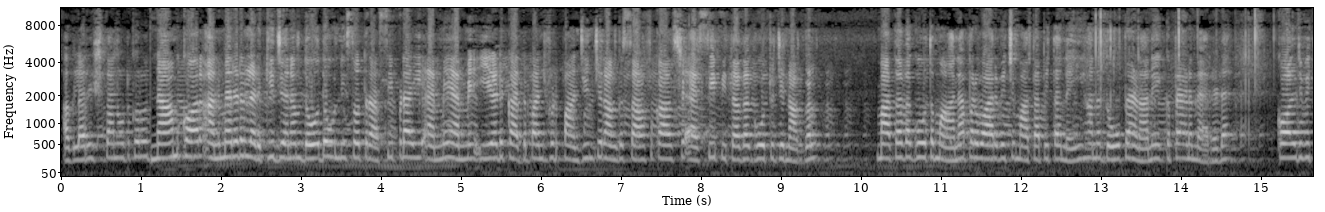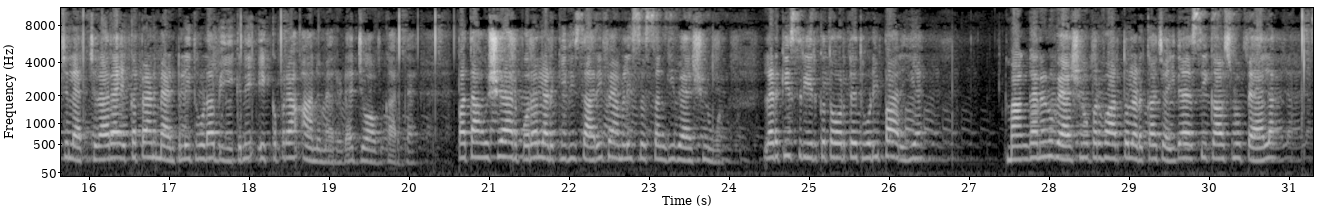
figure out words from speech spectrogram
ਅਗਲਾ ਰਿਸ਼ਤਾ ਨੋਟ ਕਰੋ। ਨਾਮ ਕੌਰ, ਅਨਮੈਰਿਡ ਲੜਕੀ, ਜਨਮ 2/2/1983 ਪੜ੍ਹਾਈ ਐਮਏ ਐਮਏ ਈਐਡ ਕੱਦ 5 ਫੁੱਟ 5 ਇੰਚ, ਰੰਗ ਸਾਫ਼, ਕਾਸਟ ਐਸਸੀ ਪਿਤਾ ਦਾ ਗੋਤ ਜਨਾਗਲ। ਮਾਤਾ ਦਾ ਗੋਤ ਮਾਨ ਆ, ਪਰਿਵਾਰ ਵਿੱਚ ਮਾਤਾ ਪਿਤਾ ਨਹੀਂ ਹਨ, ਦੋ ਭੈਣਾਂ ਨੇ, ਇੱਕ ਭੈਣ ਮੈਰਿਡ ਹੈ। ਕਾਲਜ ਵਿੱਚ ਲੈਕਚਰਰ ਹੈ, ਇੱਕ ਭੈਣ ਮੈਂਟਲੀ ਥੋੜਾ ਵੀਕ ਨੇ, ਇੱਕ ਭਰਾ ਅਨਮੈਰਿਡ ਹੈ, ਜੌਬ ਕਰਦਾ ਹੈ। ਪਤਾ ਹੁਸ਼ਿਆਰਪੁਰ ਆ, ਲੜਕੀ ਦੀ ਸਾਰੀ ਫੈਮਿਲੀ ਸਤਸੰਗੀ ਵੈਸ਼ਨੂ ਆ। ਲੜਕੀ ਸਰੀਰਕ ਤੌਰ ਤੇ ਥੋੜੀ ਭਾਰੀ ਹੈ ਮੰਗ ਇਹਨਾਂ ਨੂੰ ਵੈਸ਼ਨੂ ਪਰਿਵਾਰ ਤੋਂ ਲੜਕਾ ਚਾਹੀਦਾ ਐਸੀ ਕਾਸਟ ਨੂੰ ਪਹਿਲ ਆ।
